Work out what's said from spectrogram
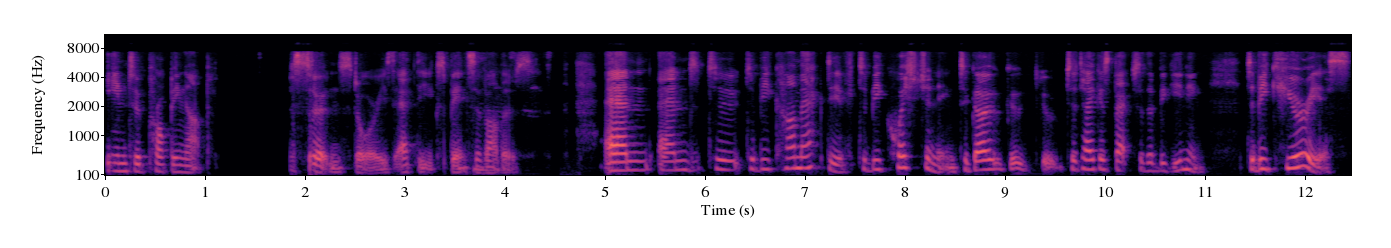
into propping up certain stories at the expense of others. And and to to become active to be questioning to go, to take us back to the beginning to be curious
